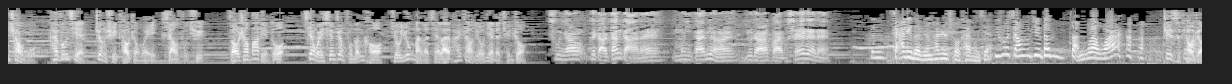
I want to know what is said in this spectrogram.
上午，开封县正式调整为祥符区。早上八点多，县委县政府门口就拥满了前来拍照留念的群众。从小搁这儿长大的，没一改名，有点怪不舍得呢。跟家里的人还是说开封县。你说祥符区，他转不过来弯儿。这次调整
